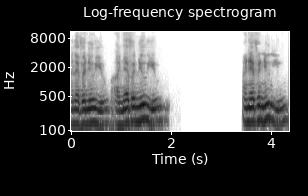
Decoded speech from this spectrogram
I never knew you. I never knew you. I never knew you.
